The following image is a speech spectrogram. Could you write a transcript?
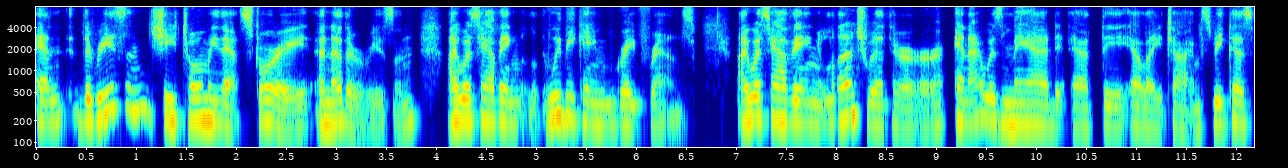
And the reason she told me that story another reason i was having we became great friends. I was having lunch with her and i was mad at the la times because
